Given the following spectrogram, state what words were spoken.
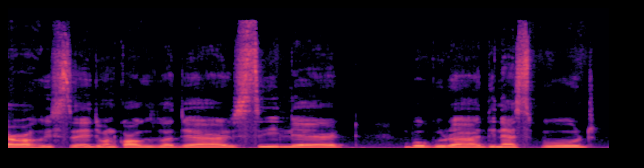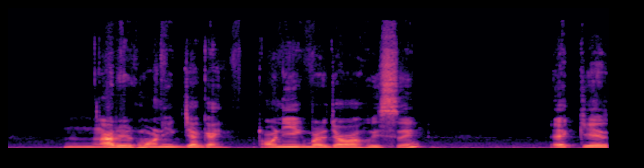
যাওয়া হয়েছে, যেমন কক্সবাজার, সিলেট, বগুড়া, দিনাজপুর আর এরকম অনেক জায়গায় অনেকবার যাওয়া হয়েছে, একের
